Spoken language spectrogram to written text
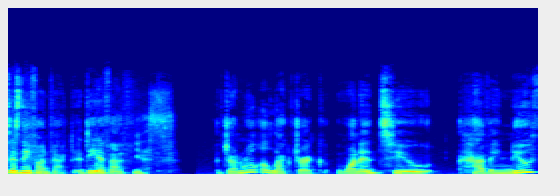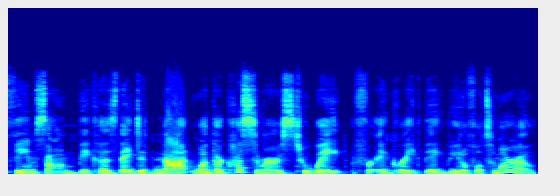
Disney fun fact, a DFF. Yes. General Electric wanted to have a new theme song because they did not want their customers to wait for a great big beautiful tomorrow.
